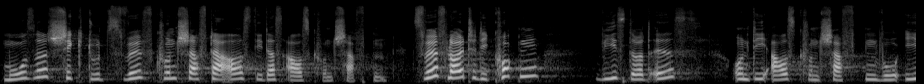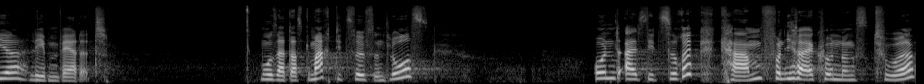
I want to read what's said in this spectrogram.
Mose, schick du zwölf Kundschafter aus, die das auskundschaften. Zwölf Leute, die gucken, wie es dort ist und die auskundschaften, wo ihr leben werdet. Mose hat das gemacht, die zwölf sind los. Und als sie zurückkamen von ihrer Erkundungstour,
